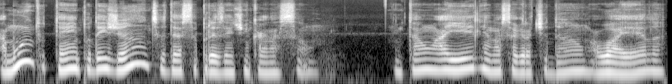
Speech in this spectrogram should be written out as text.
há muito tempo, desde antes dessa presente encarnação. Então, a Ele a nossa gratidão, ou a ela,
